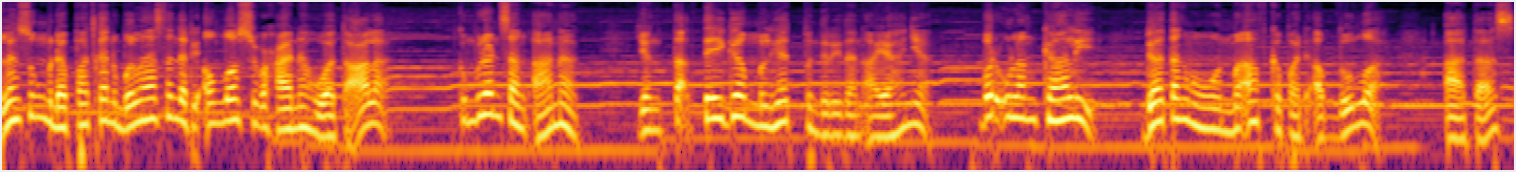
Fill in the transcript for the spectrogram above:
langsung mendapatkan belasan dari Allah Subhanahu wa taala. Kemudian sang anak yang tak tega melihat penderitaan ayahnya berulang kali datang memohon maaf kepada Abdullah atas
